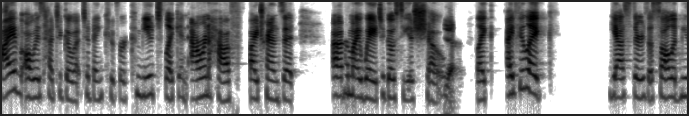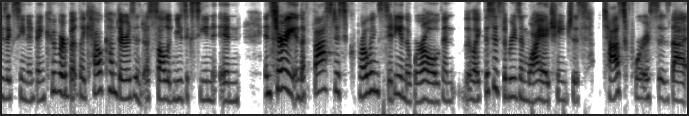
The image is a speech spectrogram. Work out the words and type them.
I've always had to go out to Vancouver, commute like an hour and a half by transit out of my way to go see a show. Yeah. Like I feel like yes, there's a solid music scene in Vancouver, but like how come there isn't a solid music scene in in Surrey, in the fastest growing city in the world? And like this is the reason why I changed this task force is that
